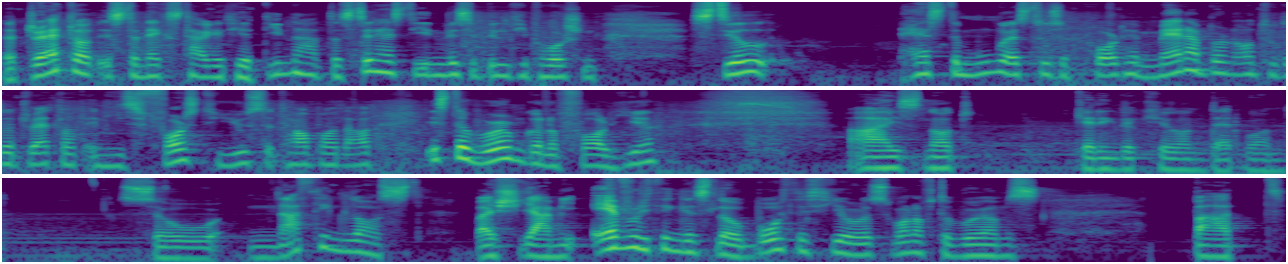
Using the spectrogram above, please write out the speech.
The Dreadlord is the next target here. Demon Hunter still has the invisibility potion, still has the Moonrise to support him. Mana burn onto the Dreadlord, and he's forced to use the Town Portal out. Is the Worm gonna fall here? Ah, he's not getting the kill on that one. So, nothing lost by Xiami. Everything is low. Both his heroes, one of the worms. But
